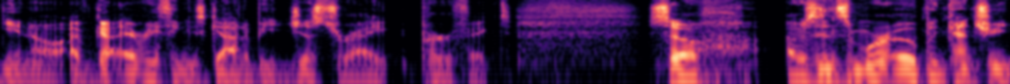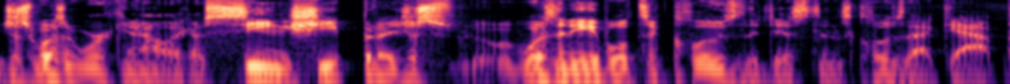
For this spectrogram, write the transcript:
you know, I've got everything's got to be just right, perfect. So I was in some more open country and just wasn't working out. Like I was seeing sheep, but I just wasn't able to close the distance, close that gap.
